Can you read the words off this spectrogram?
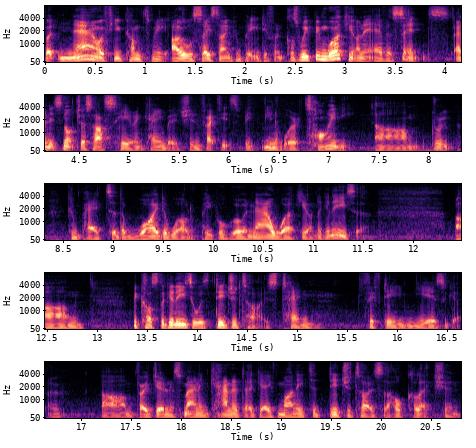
But now if you come to me, I will say something completely different because we've been working on it ever since. And it's not just us here in Cambridge. In fact, it's, you know, we're a tiny um, group compared to the wider world of people who are now working on the Geniza. Um, because the Geniza was digitized 10, 15 years ago. Um, very generous man in Canada gave money to digitize the whole collection.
